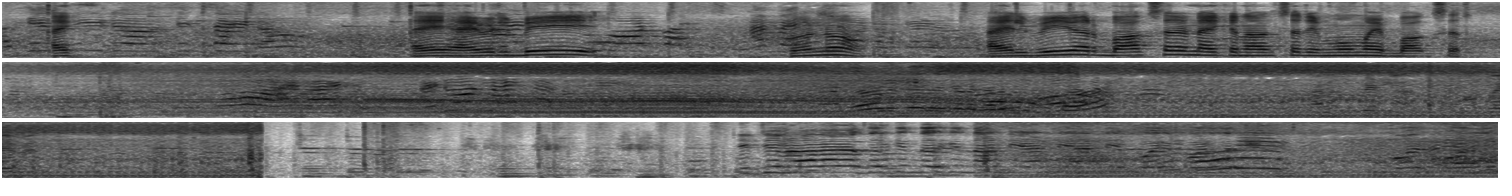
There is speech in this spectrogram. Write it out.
ఎప్పుడు నా వెంకన పడుతున్నారు మా మమ్మీకి ఫోన్ చేస్తే తొమ్మిది తొమ్మిది చూస్తున్నావు హలో బేబీ ఆడే బయట yes గట్కాల్లో తుప్పలు ఉన్నాయంట మరి okay we'll go అరే దుర్గేష్ గారి okay okay I got permission okay yahoo yahoo baby I will be your boxer okay what's your height seven point two but don't open your box I don't know that much height I I- can read uh, six height uh. I I will be I'm No, very no. short, okay. I will be your boxer and I can also remove my boxer No, I like I don't like that okay ఎవరికైనా ఇక్కడ కనిపిస్తుందా దొరికింది దొరికింది ఆంటీ ఆంటీ ఆంటీ పోయి పోయి పోయి పోయి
